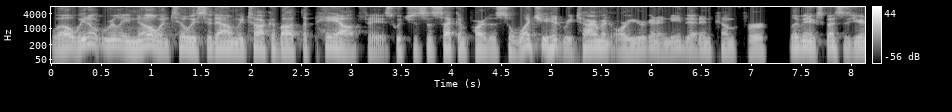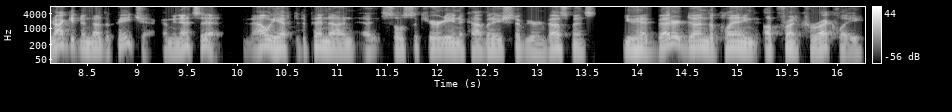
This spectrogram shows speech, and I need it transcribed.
Well, we don't really know until we sit down and we talk about the payout phase, which is the second part of this. So once you hit retirement or you're going to need that income for living expenses, you're not getting another paycheck. I mean, that's it. Now we have to depend on uh, Social Security and a combination of your investments. You had better done the planning upfront correctly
